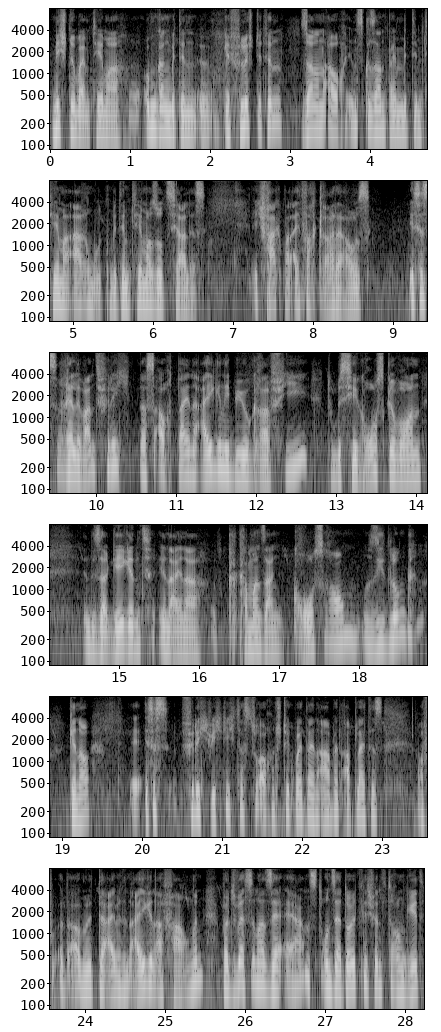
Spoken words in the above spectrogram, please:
Nicht nur beim Thema Umgang mit den äh, Geflüchteten, sondern auch insgesamt beim, mit dem Thema Armut, mit dem Thema Soziales. Ich frage mal einfach geradeaus, ist es relevant für dich, dass auch deine eigene Biografie, du bist hier groß geworden, in dieser Gegend, in einer, kann man sagen, Großraumsiedlung, mhm. genau, äh, ist es für dich wichtig, dass du auch ein Stück weit deine Arbeit ableitest auf, äh, mit, der, mit den eigenen Erfahrungen? Weil du wirst immer sehr ernst und sehr deutlich, wenn es darum geht,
